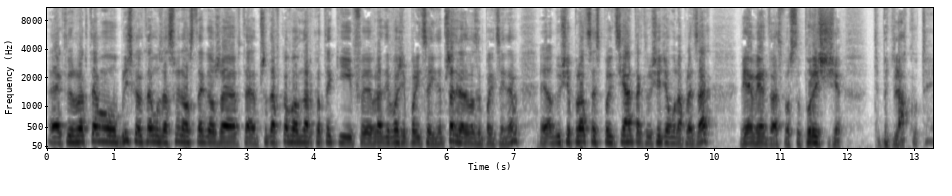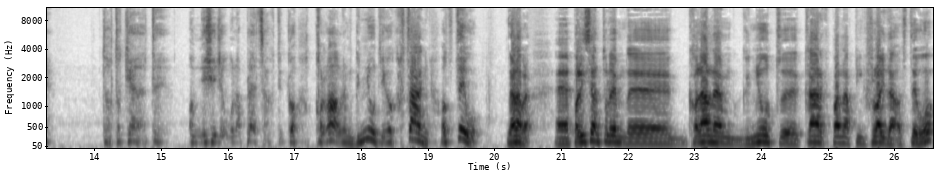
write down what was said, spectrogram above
e, który rok temu, blisko rok temu zasłynął z tego, że w ten, przedawkował narkotyki w, w radiowozie policyjnym, przed radiowozem policyjnym, e, odbył się proces policjanta, który siedział mu na plecach. Wiem, wiem, teraz po prostu puryści się. Ty bydlaku, ty. To to kiele, ty. On nie siedział mu na plecach, tylko kolanem gniótł jego krtań od tyłu. No dobra. E, policjant, który e, kolanem gniótł e, kark pana Pink Floyda od tyłu,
